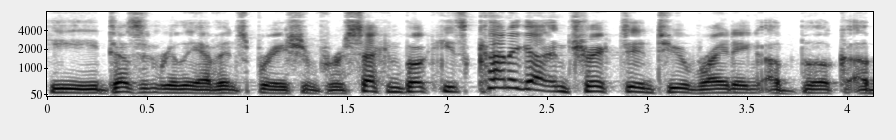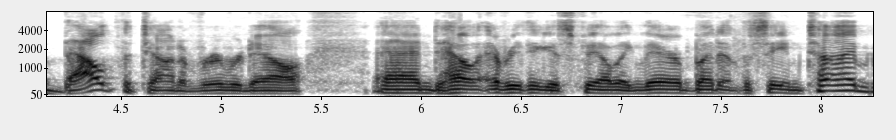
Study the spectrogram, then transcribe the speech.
He doesn't really have inspiration for a second book. He's kind of gotten tricked into writing a book about the town of Riverdale and how everything is failing there. But at the same time,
